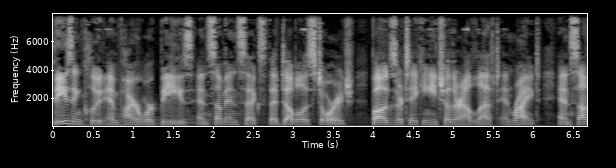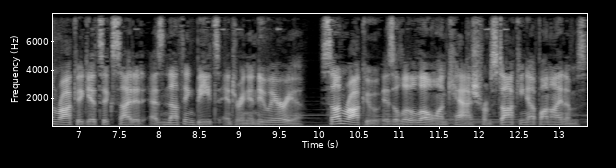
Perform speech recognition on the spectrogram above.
These include empire work bees and some insects that double as storage, bugs are taking each other out left and right, and Sunraku gets excited as nothing beats entering a new area. Sunraku is a little low on cash from stocking up on items,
